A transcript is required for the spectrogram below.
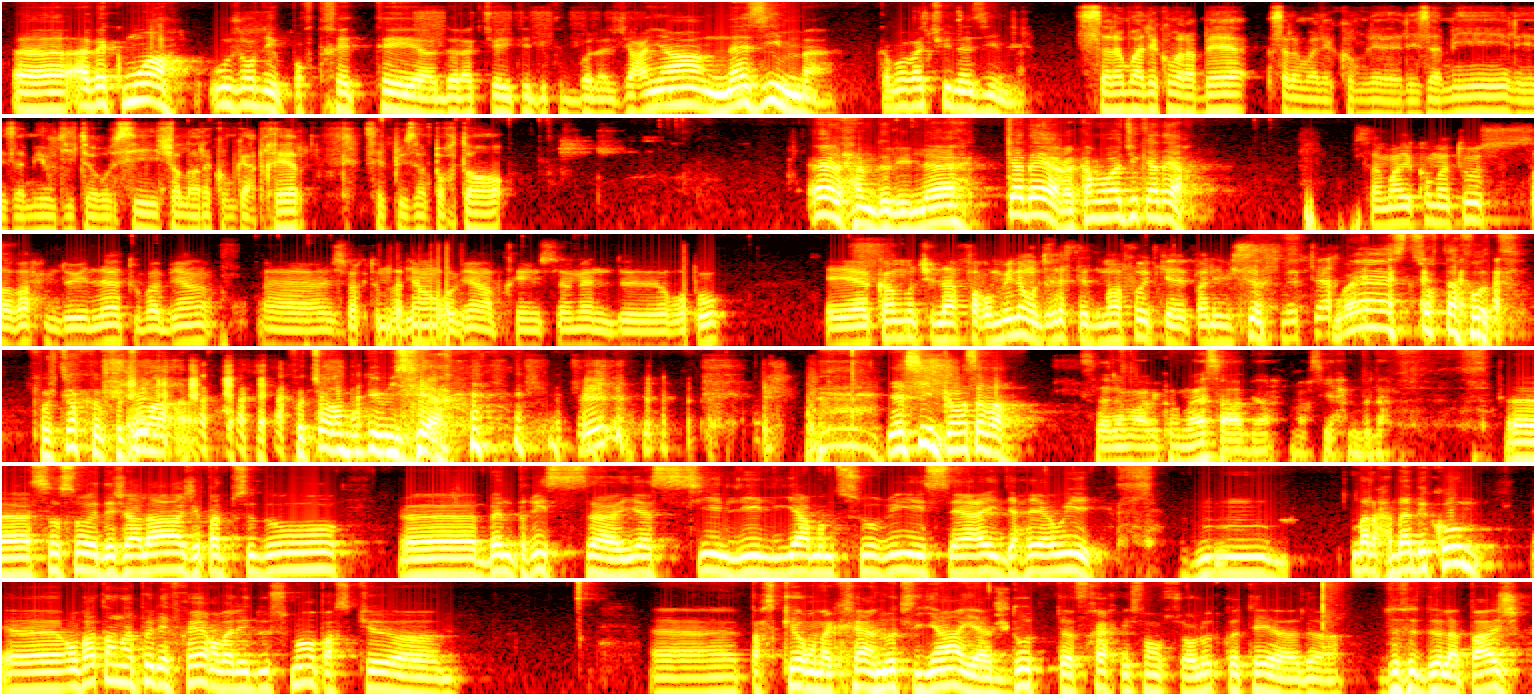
Euh, avec moi aujourd'hui pour traiter de l'actualité du football algérien, Nazim. Comment vas-tu, Nazim? Salam alaikum Rabbi, salam alaikum les, les, amis, les amis auditeurs aussi. Inch'Allah rakoum c'est le plus important. Alhamdulillah. Kader, comment vas-tu, Kader? Salam alaikum à tous, ça va, alhamdulillah, tout va bien. Euh, J'espère que tout va bien, on revient après une semaine de repos. Et euh, comme tu l'as formulé, on dirait que c'était de ma faute qu'il n'y avait pas l'émission ce matin. Ouais, c'est toujours ta faute. Faut toujours, faut toujours, un, faut toujours un bouc émissaire. Yacine, comment ça va? Salam alaikum, ouais, ça va bien, merci, alhamdulillah. Euh, Soso est déjà là, j'ai pas de pseudo. Euh, Bendris, Yassine, Lilia, Mansouri, Saïd, Yahyaoui. Marhaba bikoum. Euh, on va attendre un peu les frères, on va aller doucement parce que euh, euh, parce qu'on a créé un autre lien. Il y a d'autres frères qui sont sur l'autre côté euh, de, de, de, la page.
